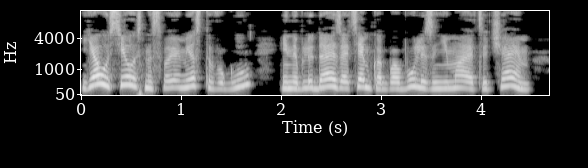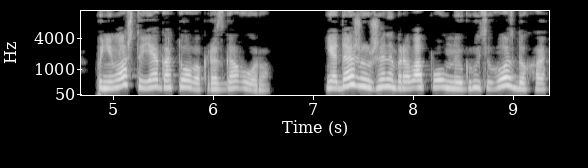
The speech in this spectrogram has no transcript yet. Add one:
Я уселась на свое место в углу и, наблюдая за тем, как бабуля занимается чаем, поняла, что я готова к разговору. Я даже уже набрала полную грудь воздуха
